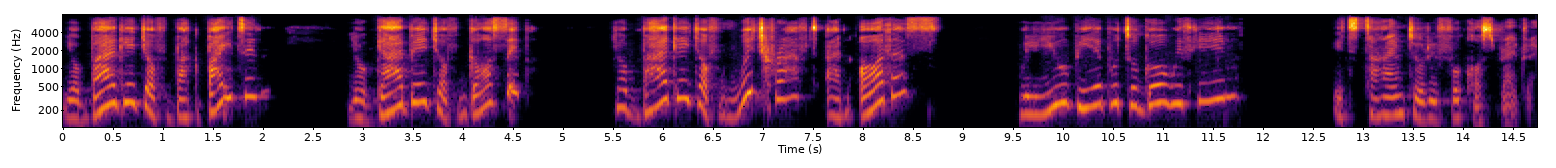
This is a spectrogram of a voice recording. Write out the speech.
Your baggage of backbiting? Your garbage of gossip? Your baggage of witchcraft and others? Will you be able to go with Him? It's time to refocus, brethren.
